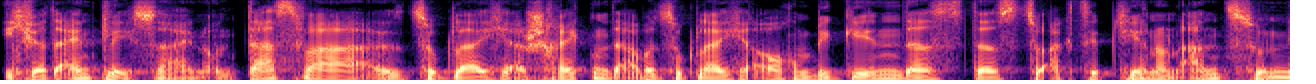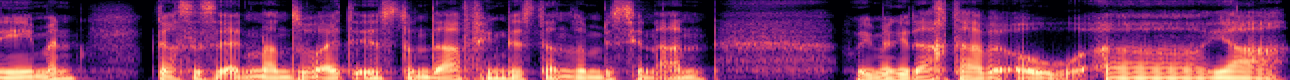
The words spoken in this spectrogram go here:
ich werde endlich sein. Und das war äh, zugleich erschreckend, aber zugleich auch ein Beginn, das, das zu akzeptieren und anzunehmen, dass es irgendwann soweit ist. Und da fing es dann so ein bisschen an, wo ich mir gedacht habe, oh, äh, ja,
